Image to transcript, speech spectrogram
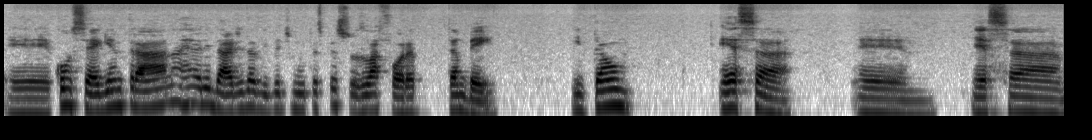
é, consegue entrar na realidade da vida de muitas pessoas lá fora também. Então, essa, é, essa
